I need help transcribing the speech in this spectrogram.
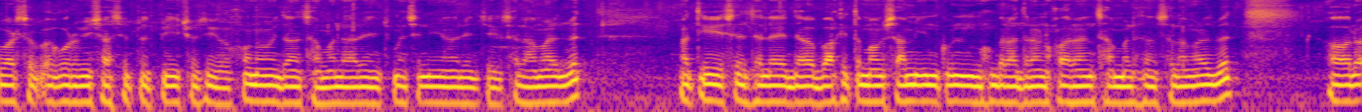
واٹسپ اگر شاست پیش ہوسی خونوں دان سامان رینچ مچھلیاں رینچ سلام عربت متی سلسلہ دا باقی تمام سامعین کن برادران خاران سامل سلام عربت اور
